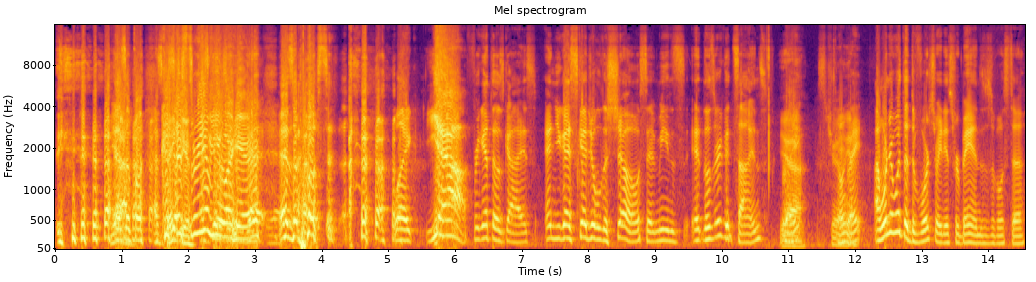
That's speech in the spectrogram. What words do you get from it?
Yeah, Because That's great. there's three of you are here, get, yeah. as opposed to like, yeah, forget those guys. And you guys scheduled a show, so it means it, those are good signs. Yeah. Right? It's true. Oh, yeah. right? I wonder what the divorce rate is for bands as opposed to.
